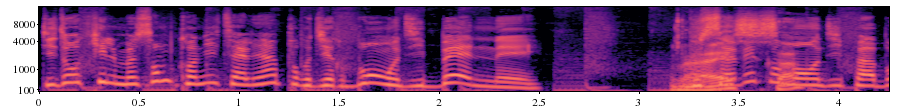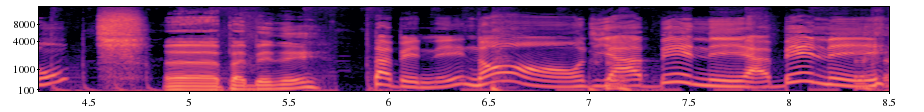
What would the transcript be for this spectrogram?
Dis donc, il me semble qu'en italien, pour dire bon, on dit bene. Vous Ouais, savez comment ça. on dit pas bon? Euh, pas béné Pas bene. Non, on dit a bene, a bene.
